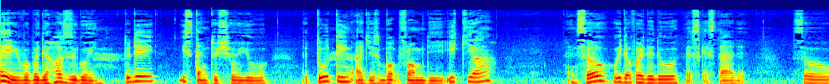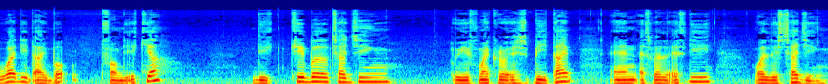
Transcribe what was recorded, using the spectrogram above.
Hey everybody, how's it going? Today, it's time to show you the two things I just bought from the IKEA. And so, without further ado, let's get started. So, what did I bought from the IKEA? The cable charging with micro USB type and as well as the wireless charging.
